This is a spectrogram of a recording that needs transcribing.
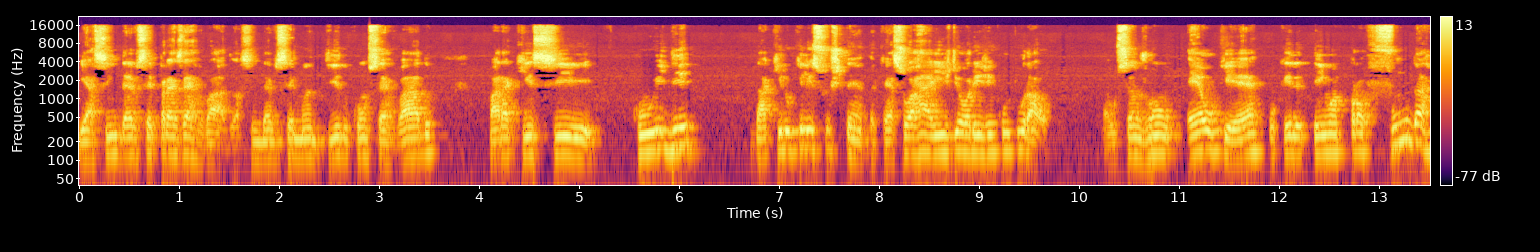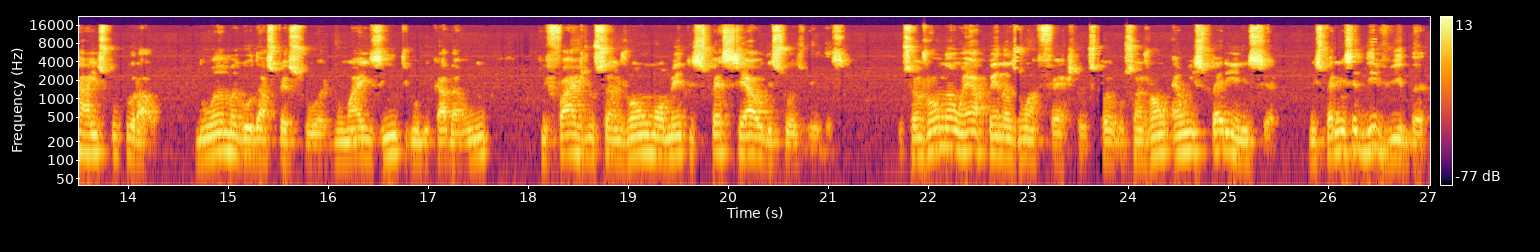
e assim deve ser preservado, assim deve ser mantido, conservado, para que se cuide daquilo que lhe sustenta, que é a sua raiz de origem cultural. O São João é o que é porque ele tem uma profunda raiz cultural no âmago das pessoas, no mais íntimo de cada um, que faz do São João um momento especial de suas vidas. O São João não é apenas uma festa, o São João é uma experiência, uma experiência de vida,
